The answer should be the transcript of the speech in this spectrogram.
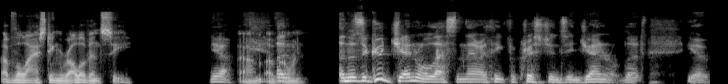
of the lasting relevancy. Yeah, um, of uh, Owen. And there's a good general lesson there, I think, for Christians in general that you know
